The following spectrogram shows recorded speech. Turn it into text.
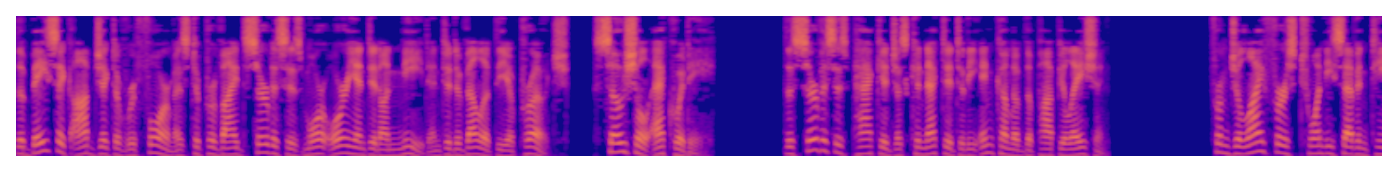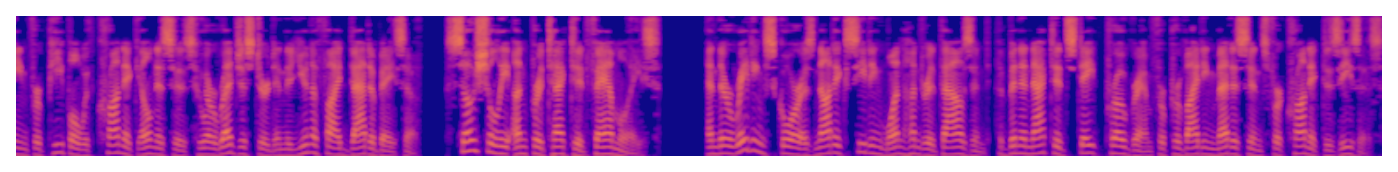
The basic object of reform is to provide services more oriented on need and to develop the approach, social equity the services package is connected to the income of the population. From July 1, 2017 for people with chronic illnesses who are registered in the Unified Database of socially unprotected families and their rating score is not exceeding 100,000, have been enacted state program for providing medicines for chronic diseases.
